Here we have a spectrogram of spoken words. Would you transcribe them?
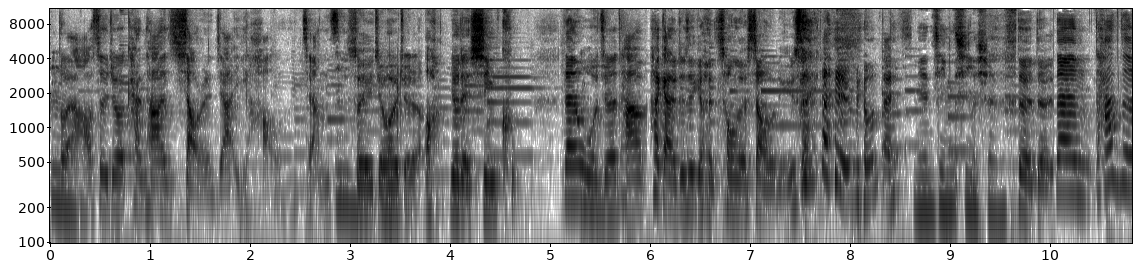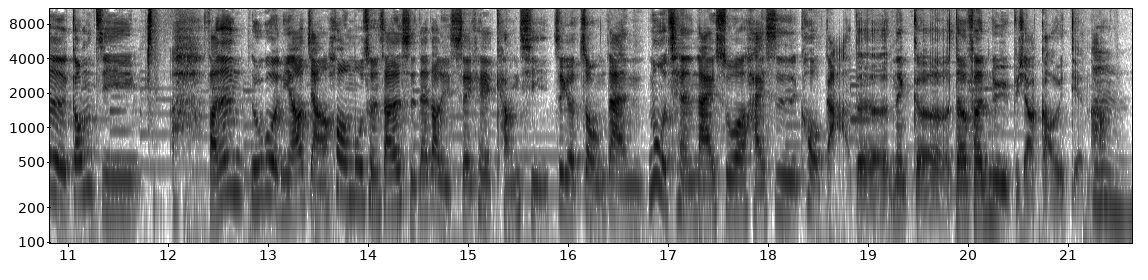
对啊，所以就会看他小人家一号这样子，所以就会觉得哦，有点辛苦。但是我觉得她，她感觉就是一个很冲的少女，所以她也不用担心年轻气盛。对对，但她的攻击啊，反正如果你要讲后木村沙织时代到底谁可以扛起这个重担，目前来说还是扣嘎的那个得分率比较高一点啊。嗯，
